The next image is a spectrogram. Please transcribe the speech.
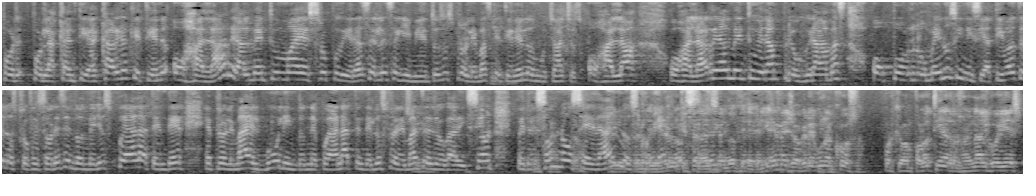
por, por la cantidad de carga que tienen, ojalá realmente un maestro pudiera hacerle seguimiento a esos problemas que tienen los muchachos. Ojalá, ojalá realmente hubieran programas o por lo menos iniciativas de los profesores en donde ellos puedan atender el problema del bullying, donde puedan atender los problemas de drogadicción. Pero eso no se da en los pero miren lo colegios. que está diciendo Federico. Déjeme, yo agrego una cosa, porque Juan Pablo tiene razón en algo y es,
